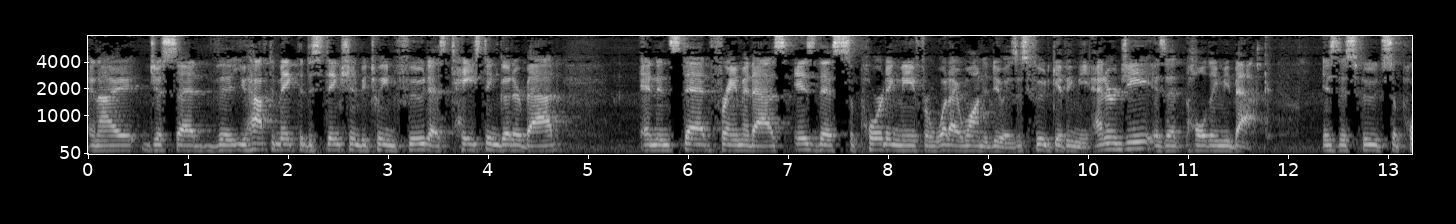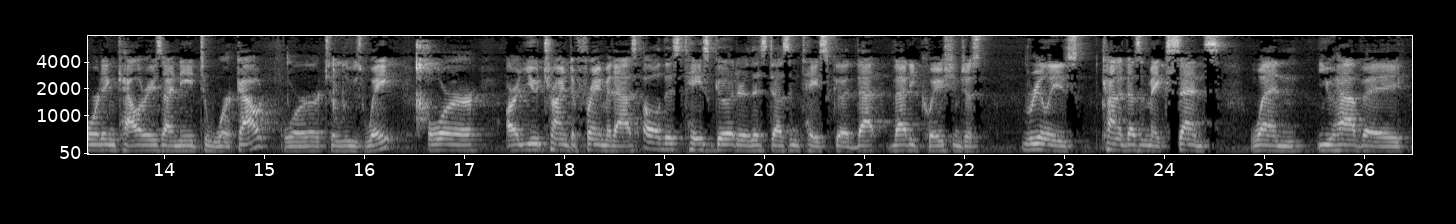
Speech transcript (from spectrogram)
And I just said that you have to make the distinction between food as tasting good or bad and instead frame it as, is this supporting me for what I want to do? Is this food giving me energy? Is it holding me back? Is this food supporting calories I need to work out or to lose weight? Or are you trying to frame it as, oh, this tastes good or this doesn't taste good? That that equation just really kind of doesn't make sense when you have a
